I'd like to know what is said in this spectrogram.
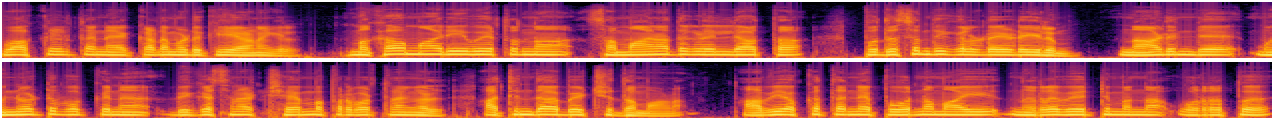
വാക്കിൽ തന്നെ കടമെടുക്കുകയാണെങ്കിൽ മഹാമാരി ഉയർത്തുന്ന സമാനതകളില്ലാത്ത പ്രതിസന്ധികളുടെ ഇടയിലും നാടിന്റെ മുന്നോട്ടുപോക്കിന് വികസനക്ഷേമ പ്രവർത്തനങ്ങൾ അത്യന്താപേക്ഷിതമാണ്. അവയൊക്കെ തന്നെ പൂർണമായി നിറവേറ്റുമെന്ന ഉറപ്പ്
